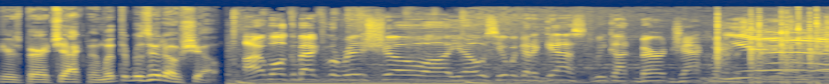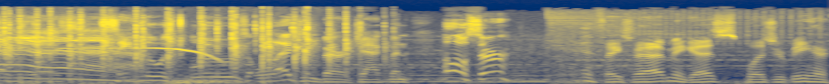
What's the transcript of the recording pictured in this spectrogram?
Here's Barret Jackman with the Rizzuto Show. All right, welcome back to the Riz Show. Uh, you know, here we got a guest. We got Barret Jackman in the yeah! studio. St. Louis Blues legend Barret Jackman. Hello, sir. Yeah, thanks for having me, guys. It's a Pleasure to be here.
